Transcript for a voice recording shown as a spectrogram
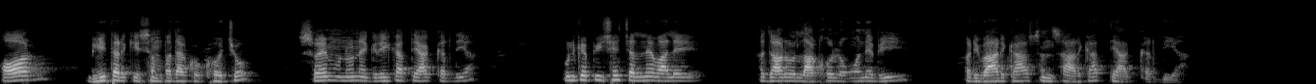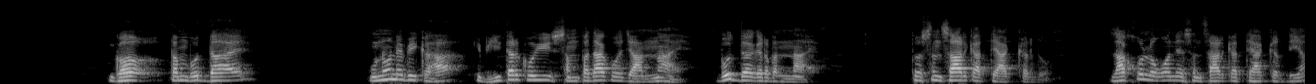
और भीतर की संपदा को खोजो। स्वयं उन्होंने गृह का त्याग कर दिया। उनके पीछे चलने वाले हज़ारों लाखों लोगों ने भी परिवार का, संसार का त्याग कर दिया। गौतम बुद्ध आए। उन्होंने भी कहा कि भीतर कोई संपदा को जानना है, बुद्ध अगर बनना है तो संसार का त्याग कर दो। लाखों लोगों ने संसार का त्याग कर दिया।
